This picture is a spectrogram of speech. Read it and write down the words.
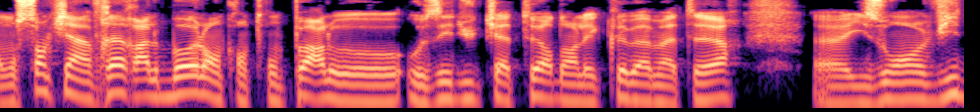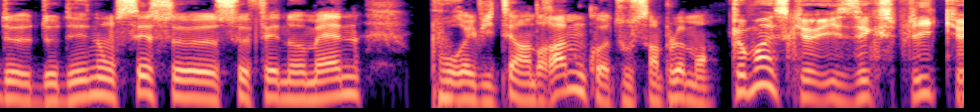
On sent qu'il y a un vrai ras-le-bol quand on parle aux, éducateurs dans les clubs amateurs. ils ont envie de, dénoncer ce, ce, phénomène pour éviter un drame, quoi, tout simplement. Comment est-ce qu'ils expliquent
